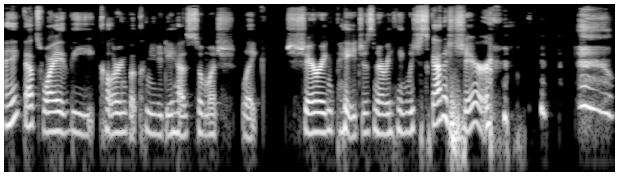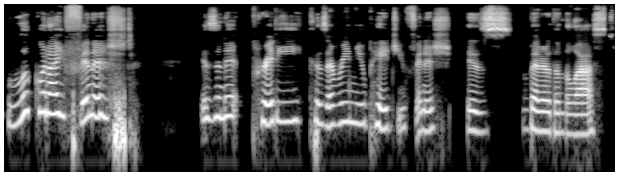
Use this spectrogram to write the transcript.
i think that's why the coloring book community has so much like sharing pages and everything we just gotta share look what i finished isn't it pretty? Because every new page you finish is better than the last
